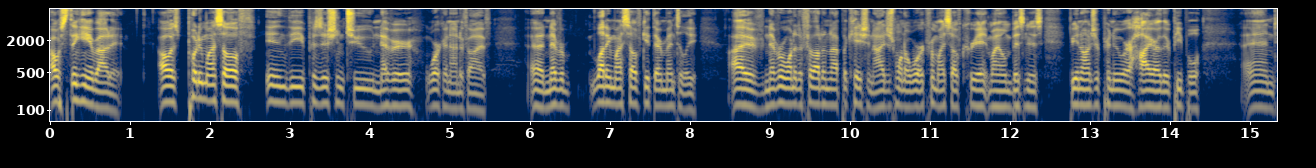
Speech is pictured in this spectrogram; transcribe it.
I was thinking about it. I was putting myself in the position to never work a 9 to 5. Uh, never letting myself get there mentally. I've never wanted to fill out an application. I just want to work for myself, create my own business, be an entrepreneur, hire other people, and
